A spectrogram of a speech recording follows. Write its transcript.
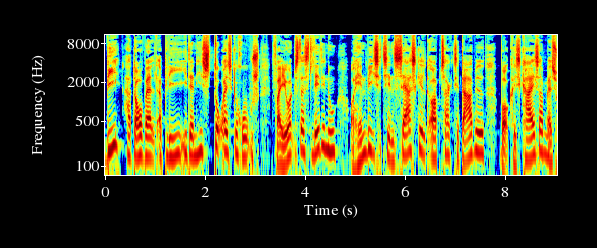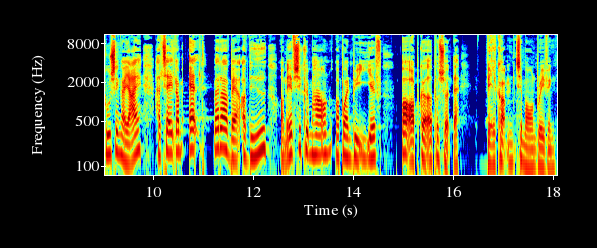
Vi har dog valgt at blive i den historiske rus fra i onsdags lidt endnu og henviser til en særskilt optag til Darbyet, hvor Chris Kaiser, Mads Hussing og jeg har talt om alt, hvad der er værd at vide om FC København og Brøndby IF og opgøret på søndag. Velkommen til Morgenbriefing.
